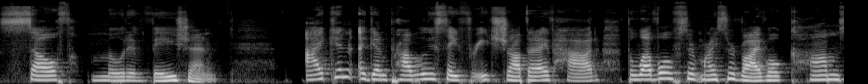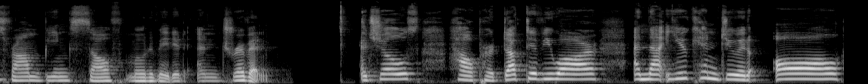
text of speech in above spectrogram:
self motivation. I can again probably say for each job that I've had, the level of my survival comes from being self motivated and driven. It shows how productive you are and that you can do it all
